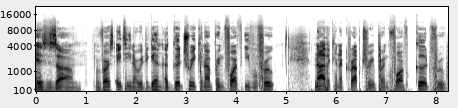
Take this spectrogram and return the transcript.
is um Verse 18, I read it again. A good tree cannot bring forth evil fruit, neither can a corrupt tree bring forth good fruit.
